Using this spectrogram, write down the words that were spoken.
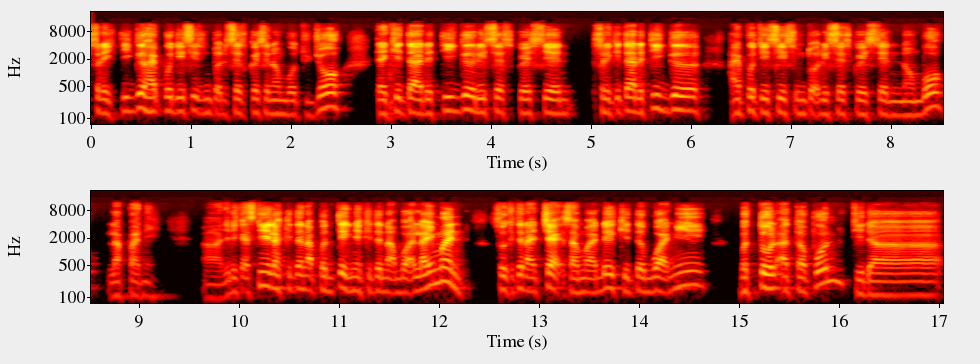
sorry, tiga hipotesis untuk research question nombor 7. Dan kita ada tiga research question, sorry, kita ada tiga hipotesis untuk research question nombor 8 ni. Ha, jadi kat sini lah kita nak pentingnya kita nak buat alignment. So kita nak check sama ada kita buat ni betul ataupun tidak.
